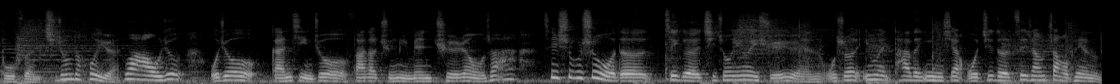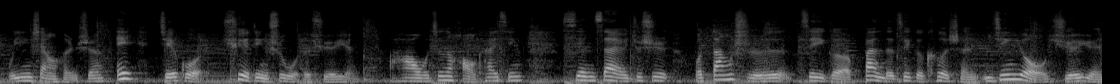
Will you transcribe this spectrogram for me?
部分，其中的会员，哇，我就我就赶紧就发到群里面确认，我说啊，这是不是我的这个其中一位学员？我说，因为他的印象，我记得这张照片我印象很深，哎，结果确定是我的学员，啊，我真的好开心。现在就是我当时这个办的这个课程，已已经有学员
